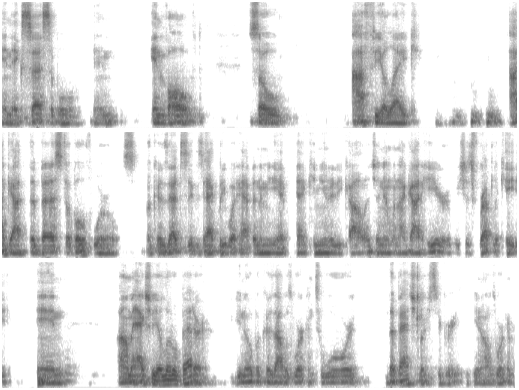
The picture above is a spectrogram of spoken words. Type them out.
and accessible and involved. So I feel like I got the best of both worlds because that's exactly what happened to me at, at community college. And then when I got here, it was just replicated and um, actually a little better, you know, because I was working toward the bachelor's degree. You know, I was working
